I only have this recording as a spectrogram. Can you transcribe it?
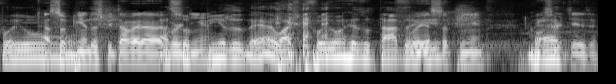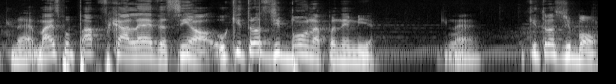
foi o. A sopinha do hospital era a gordinha? sopinha do. É, eu acho que foi um resultado Foi aí. a sopinha. Com É. certeza. né? Mas pro papo ficar leve assim, ó, o que trouxe de bom na pandemia? Né? O que trouxe de bom?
